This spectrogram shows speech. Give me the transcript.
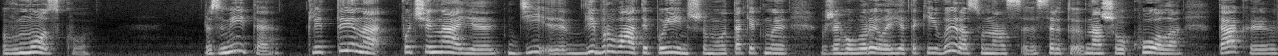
в мозку. Розумієте? Клітина починає е, вібрувати по-іншому, так як ми вже говорили, є такий вираз у нас е, серед нашого кола, так, е,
